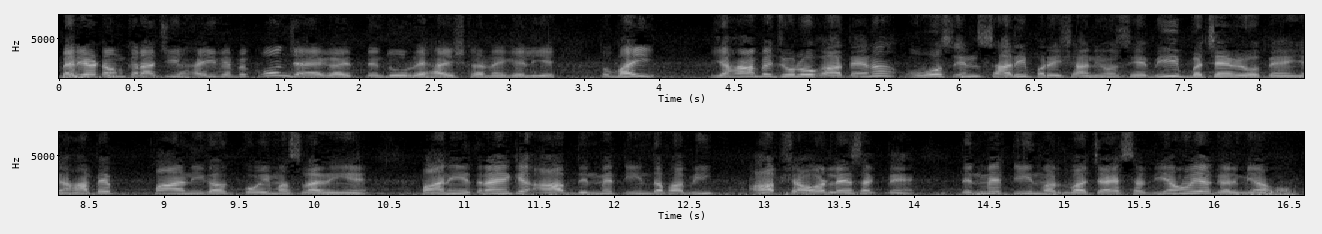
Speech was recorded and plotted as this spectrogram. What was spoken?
बैरिया टाउन, कराची हाईवे पे कौन जाएगा इतने दूर रिहाइश करने के लिए? तो भाई, यहाँ पे जो लोग आते हैं ना, वो इन सारी परेशानियों से भी बचे हुए होते हैं। यहाँ पे पानी का कोई मसला नहीं है। पानी इतना है कि आप दिन में तीन दफ़ा भी आप शावर ले सकते हैं। दिन में तीन मरतबा, चाहे सर्दियाँ हो या गर्मियाँ हो।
